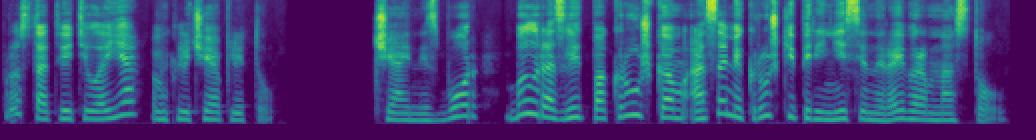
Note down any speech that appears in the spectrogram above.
просто ответила я, выключая плиту. Чайный сбор был разлит по кружкам, а сами кружки перенесены Рейвером на стол.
